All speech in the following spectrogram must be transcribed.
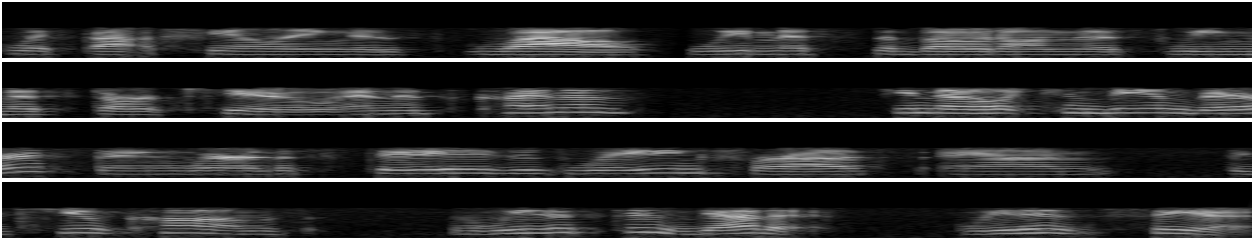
with that feeling is, wow, we missed the boat on this. We missed our cue. And it's kind of, you know, it can be embarrassing where the stage is waiting for us and the cue comes and we just didn't get it. We didn't see it.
